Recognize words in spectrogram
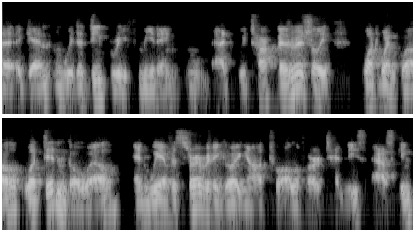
uh, again, and we had a debrief meeting. And we talked individually what went well, what didn't go well, and we have a survey going out to all of our attendees asking,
